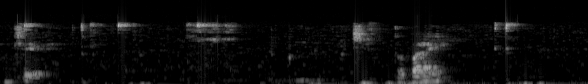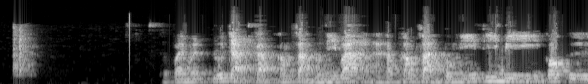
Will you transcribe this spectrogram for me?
โอเค ต่อไป ต่อไปมันรู้จักกับคำสั่งตรงนี้บ้างนะครับคำสั่งตรงนี้ที่มีก็คือ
